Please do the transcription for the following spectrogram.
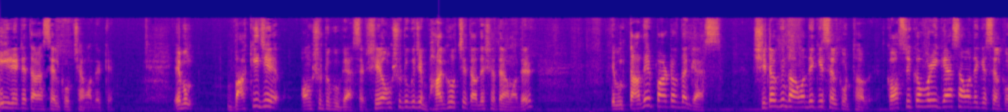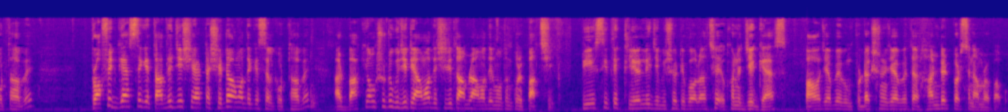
এই রেটে তারা সেল করছে আমাদেরকে। এবং বাকি যে অংশটুকু গ্যাসের, সেই অংশটুকু যে ভাগ হচ্ছে তাদের সাথে আমাদের, এবং তাদের পার্ট অফ দ্য গ্যাস সেটাও কিন্তু আমাদেরকে সেল করতে হবে। কস্ট রিকভারি গ্যাস আমাদেরকে সেল করতে হবে। প্রফিট গ্যাস থেকে তাদের যে শেয়ারটা সেটাও আমাদেরকে সেল করতে হবে। আর বাকি অংশটুকু যেটি আমাদের, সেটি তো আমরা আমাদের মতন করে পাচ্ছি। পিএসসি তে ক্লিয়ারলি যে বিষয়টি বলা আছে, ওখানে যে গ্যাস পাওয়া যাবে এবং প্রোডাকশনে যাবে, তার হান্ড্রেড পার্সেন্ট আমরা পাবো।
